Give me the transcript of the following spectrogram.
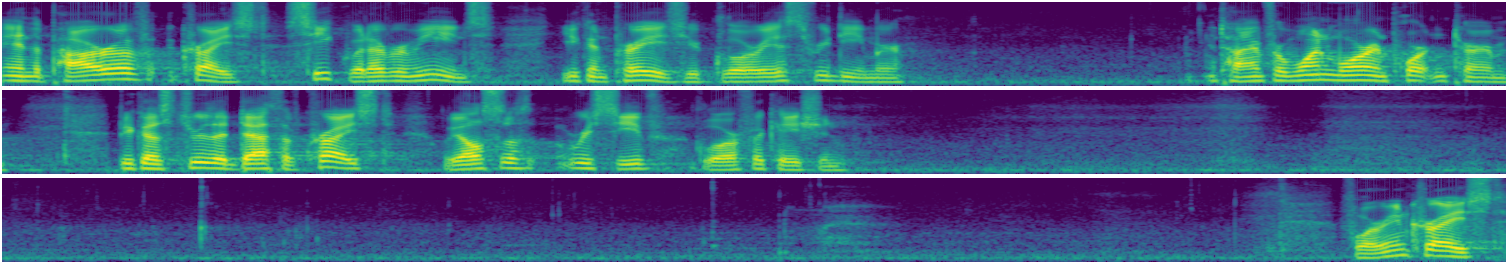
in the power of Christ, seek whatever means you can praise your glorious Redeemer. Time for one more important term, because through the death of Christ, we also receive glorification. For in Christ,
